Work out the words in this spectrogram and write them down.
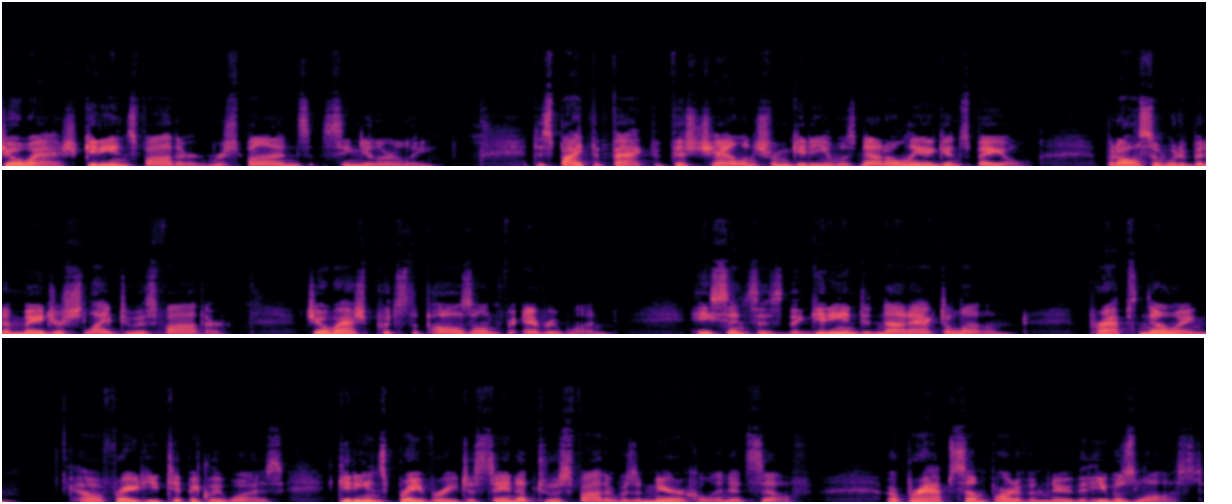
Joash, Gideon's father, responds singularly despite the fact that this challenge from Gideon was not only against Baal, but also would have been a major slight to his father. Joash puts the pause on for everyone. He senses that Gideon did not act alone. Perhaps knowing how afraid he typically was, Gideon's bravery to stand up to his father was a miracle in itself. Or perhaps some part of him knew that he was lost,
